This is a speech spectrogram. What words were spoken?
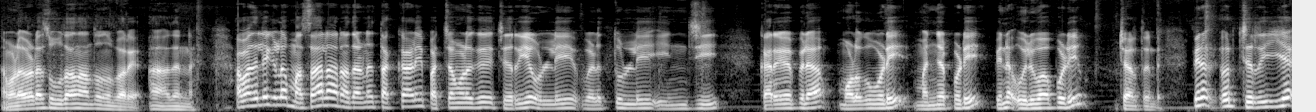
നമ്മളിവിടെ സൂതാന്നാന്ന് തോന്നുന്നു പറയാം. ആ അതന്നെ. അപ്പോൾ അതിലേക്കുള്ള മസാല അതാണ് തക്കാളി പച്ചമുളക് ചെറിയ ഉള്ളി വെളുത്തുള്ളി ഇഞ്ചി കറിവേപ്പില മുളക് പൊടി മഞ്ഞൾപ്പൊടി പിന്നെ ഉലുവാപ്പൊടിയും ചേർത്തിട്ടുണ്ട്. പിന്നെ ഒരു ചെറിയ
